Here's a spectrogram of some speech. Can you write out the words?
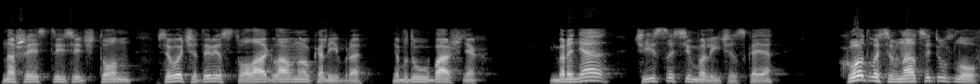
на 6 тысяч тонн, всего четыре ствола главного калибра в двух башнях. Броня чисто символическая. Ход 18 узлов.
